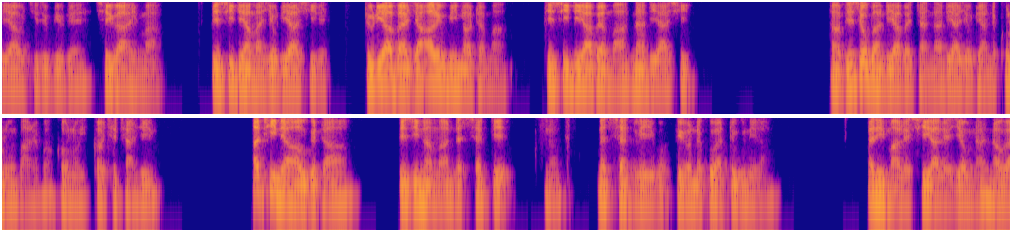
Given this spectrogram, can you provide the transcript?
တရားကိုကျေစုပြုတယ်ရှေ့ကအိမ်မှာပစ္စည်းတရားမှာယုတ်တရားရှိတယ်ဒုတိယဘက်ကျအရုပိနောဓမ္မပစ္စည်းတရားဘက်မှာနံတရားရှိတယ်အဲပစ္စုပန်တရားဘက်ကျနံတရားယုတ်တရားနှစ်ခုလုံးပါတယ်ပေါ့အကုန်လုံးကောက်ချက်ချကြည့် အဋ္ဌိနဲ့အာဟုကတာပစ္စည်းနာမှာ21နော်24ပေါ့ဒီလိုနှစ်ခုကတူနေတာအဲ့ဒီမှာလဲရှေ့ကလည်းယုံနာနောက်က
